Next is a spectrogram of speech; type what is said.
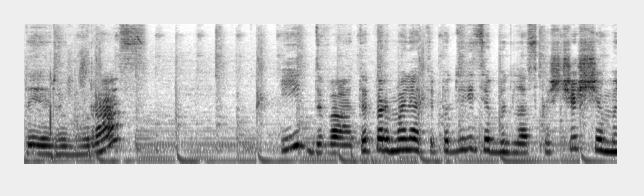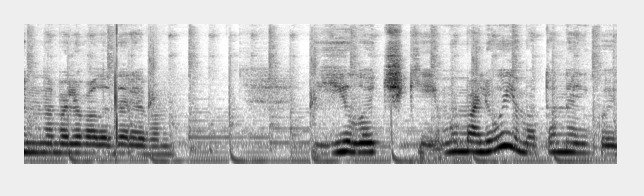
дереву. Раз і два. Тепер маляти, подивіться, будь ласка, що ще ми не намалювали деревам? Гілочки. Ми малюємо тоненькою,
